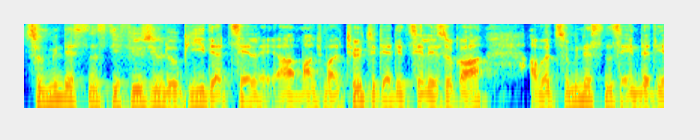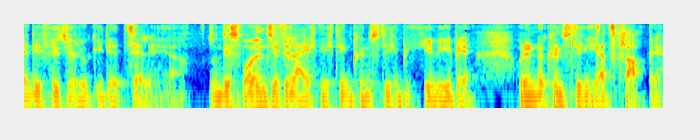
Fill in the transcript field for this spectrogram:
zumindestens die Physiologie der Zelle. Ja. Manchmal tötet er die Zelle sogar, aber zumindestens ändert er die Physiologie der Zelle. Ja. Und das wollen Sie vielleicht nicht in künstlichem Gewebe oder in der künstlichen Herzklappe.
